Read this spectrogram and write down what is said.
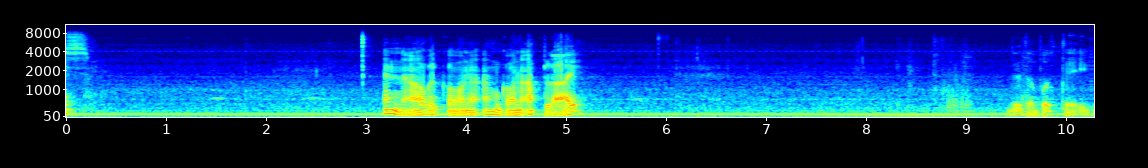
nice and now we're gonna I'm gonna apply. The double tape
